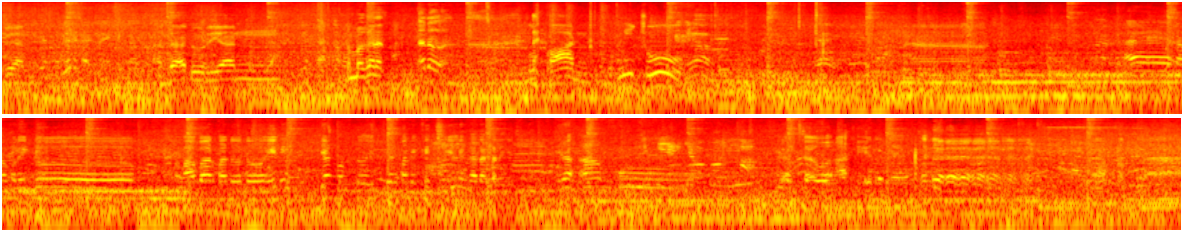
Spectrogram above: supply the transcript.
durian ada durian tembaga aduh Bukan, micu. Eh, Assalamualaikum. Apa kabar Pak Dodo? Ini yang waktu itu yang paling kecil yang kata-kata gitu. Ya ampun. Ya cowok akhirnya.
